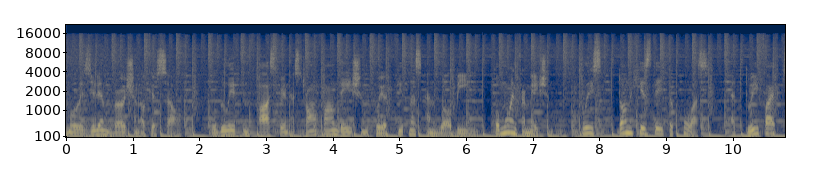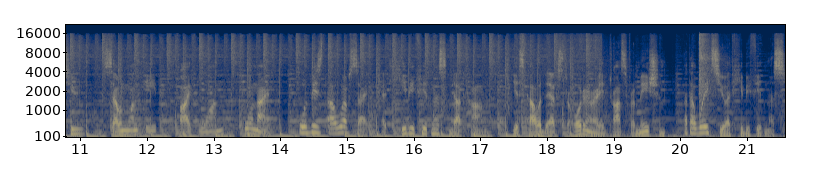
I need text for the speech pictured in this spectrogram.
more resilient version of yourself. We believe in fostering a strong foundation for your fitness and well-being. For more information, please don't hesitate to call us at 352 718 5149 or visit our website at hebefitness.com. Discover the extraordinary transformation that awaits you at Hebe Fitness.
